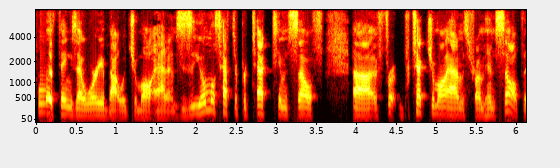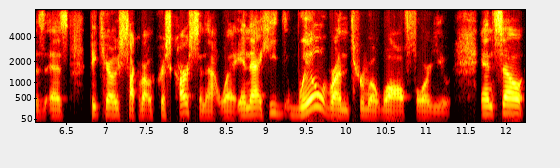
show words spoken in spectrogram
one of the things I worry about with Jamal Adams is you almost have to protect himself, uh, for, protect Jamal Adams from himself, as, as Pete Carroll used to talk about with Chris Carson that way, in that he will run through a wall for you. And so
